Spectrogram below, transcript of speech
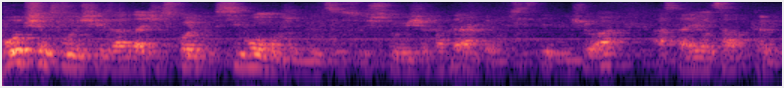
В общем случае задача, сколько всего может быть существующих аттракторов в системе ЧУА, остается открытой.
